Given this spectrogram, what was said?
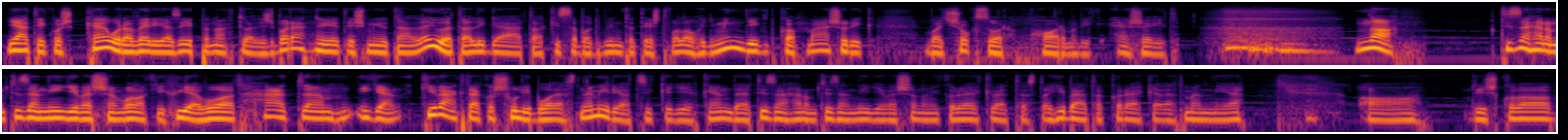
Játékos Keura veri az éppen aktuális barátnőjét, és miután leült a liga által kiszabott büntetést valahogy mindig kap második, vagy sokszor harmadik esélyt. Na, 13-14 évesen valaki hülye volt, hát igen, kivágták a suliból, ezt nem írja a cikk egyébként, de 13-14 évesen, amikor elkövette ezt a hibát, akkor el kellett mennie a iskola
